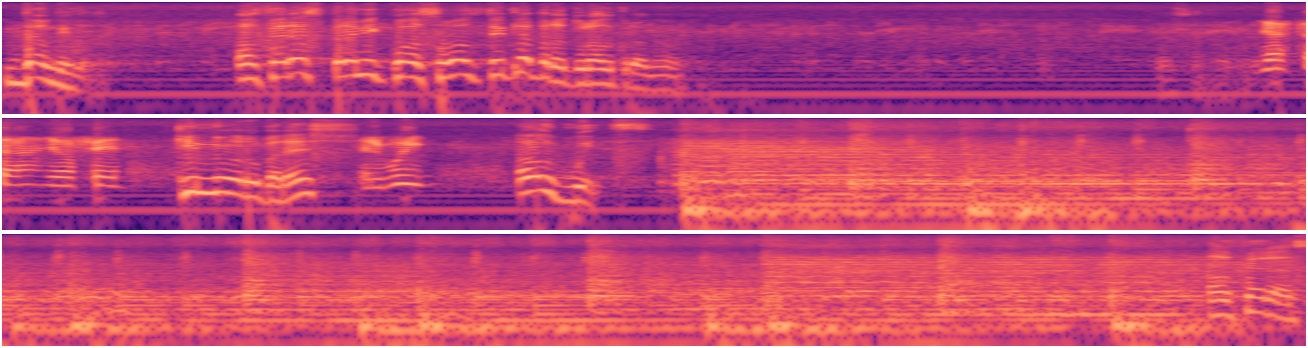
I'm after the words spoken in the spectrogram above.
Déu-n'hi-do. El Feres premi qualsevol tecla per aturar el crono. Ja està, ja ho he fet. Quin número apareix? El 8. El 8. El Feres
